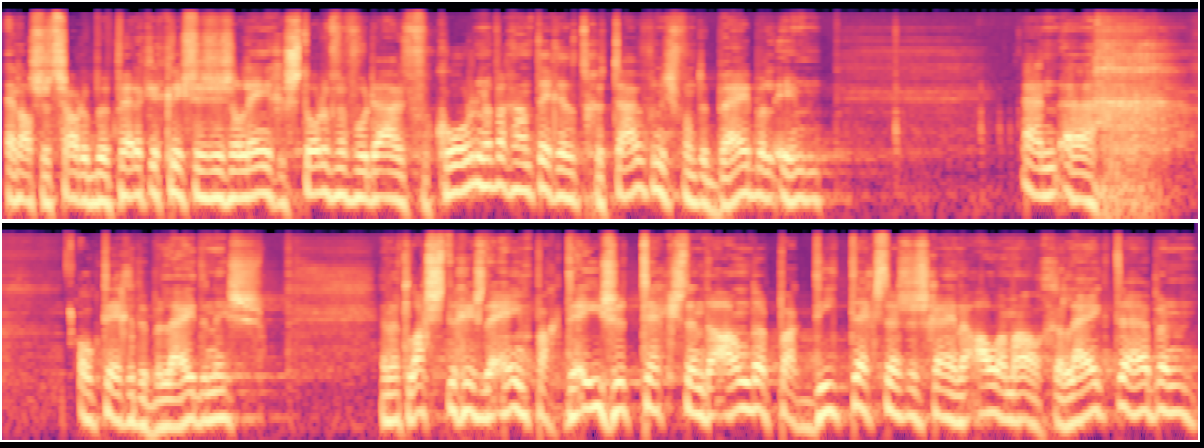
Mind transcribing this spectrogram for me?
En als we het zouden beperken, Christus is alleen gestorven voor de uitverkorenen. We gaan tegen het getuigenis van de Bijbel in. En uh, ook tegen de beleidenis. En het lastige is, de een pakt deze tekst en de ander pakt die tekst. En ze schijnen allemaal gelijk te hebben.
